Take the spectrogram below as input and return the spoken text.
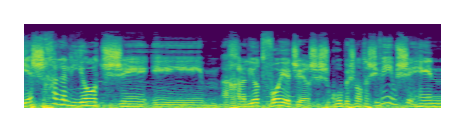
יש חלליות, ש... אה, החלליות וויג'ר ששוגרו בשנות ה-70, שהן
